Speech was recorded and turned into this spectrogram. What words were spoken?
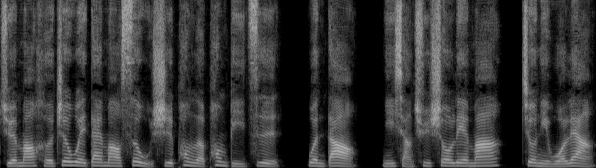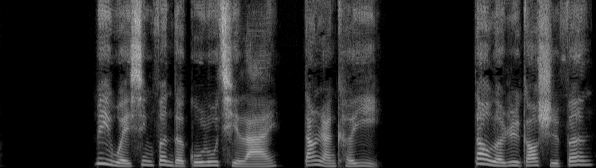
绝毛和这位玳瑁色武士碰了碰鼻子，问道：“你想去狩猎吗？就你我俩？”立伟兴奋的咕噜起来。当然可以。到了日高时分，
